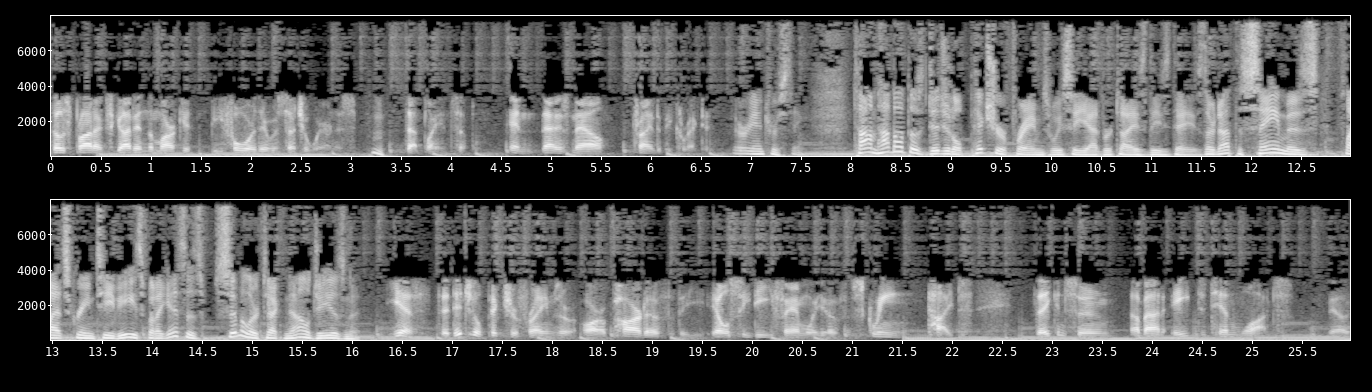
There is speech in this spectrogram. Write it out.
those products got in the market before there was such awareness. Hmm. That plain and simple. And that is now trying to be corrected. Very interesting. Tom, how about those digital picture frames we see advertised these days? They're not the same as flat screen TVs, but I guess it's similar technology, isn't it? Yes, the digital picture frames are, are a part of the LCD family of screen types. They consume about 8 to 10 watts. Now,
